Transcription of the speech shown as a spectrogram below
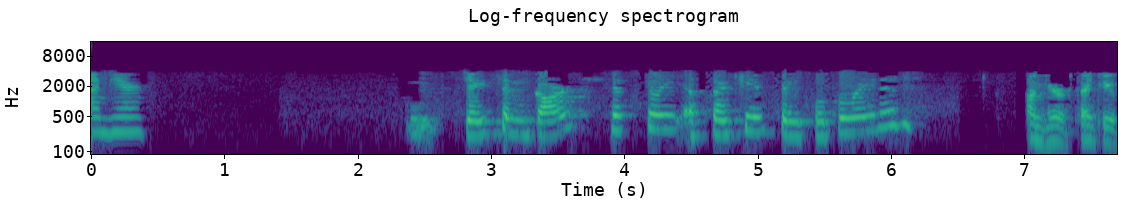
I'm here. Jason Gart, History Associates Incorporated. I'm here. Thank you.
